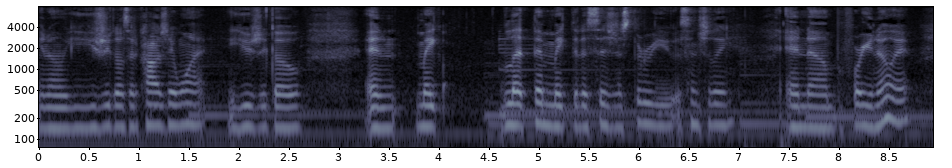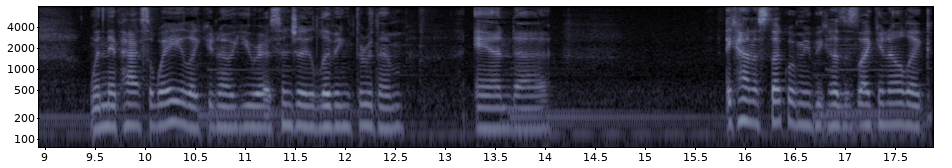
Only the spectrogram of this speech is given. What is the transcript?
You know, you usually go to the college they want. You usually go and make, let them make the decisions through you, essentially. And um, before you know it, when they pass away, like you know, you were essentially living through them, and uh, it kind of stuck with me because it's like you know, like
